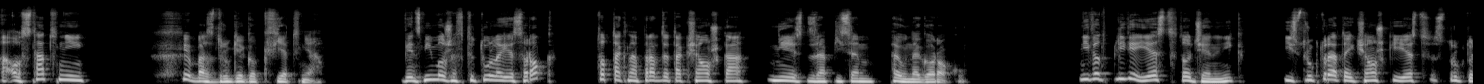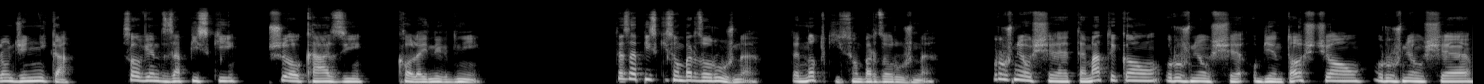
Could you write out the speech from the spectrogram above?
a ostatni chyba z 2 kwietnia. Więc mimo, że w tytule jest rok, to tak naprawdę ta książka nie jest zapisem pełnego roku. Niewątpliwie jest to dziennik i struktura tej książki jest strukturą dziennika. Są więc zapiski przy okazji kolejnych dni. Te zapiski są bardzo różne, te notki są bardzo różne. Różnią się tematyką, różnią się objętością, różnią się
